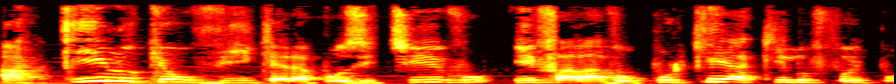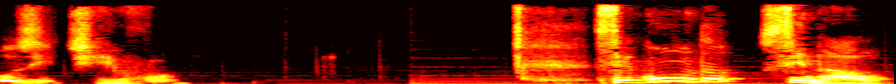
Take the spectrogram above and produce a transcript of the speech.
Aquilo que eu vi que era positivo e falava o porquê aquilo foi positivo. Segundo sinal,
